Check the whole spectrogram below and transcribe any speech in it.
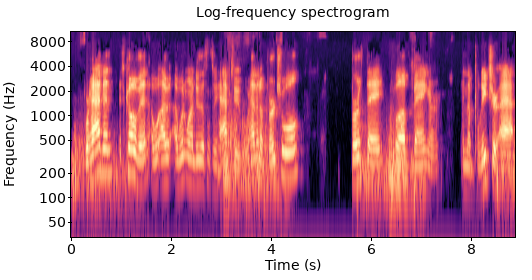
We're having, it's COVID. I, w- I- I wouldn't want to do this unless we have to. We're having a virtual birthday club banger in the Bleachr app.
